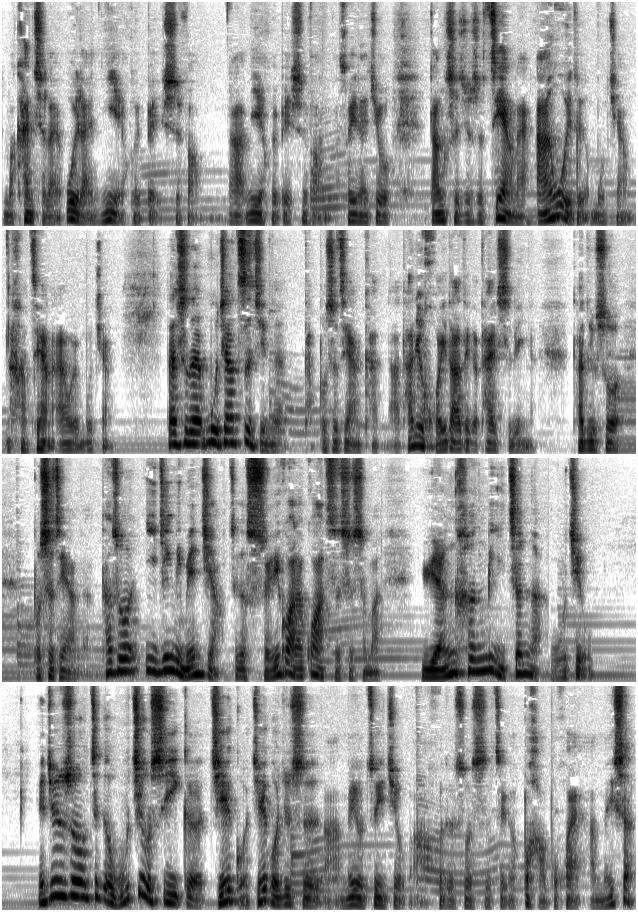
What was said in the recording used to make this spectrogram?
那么看起来未来你也会被释放啊，你也会被释放。所以呢，就当时就是这样来安慰这个木匠啊，这样安慰木匠。但是呢，木匠自己呢，他不是这样看啊，他就回答这个太师令啊，他就说不是这样的。他说《易经》里面讲这个随卦的卦辞是什么？元亨利贞啊，无咎，也就是说，这个无咎是一个结果，结果就是啊，没有追究啊，或者说是这个不好不坏啊，没事儿。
